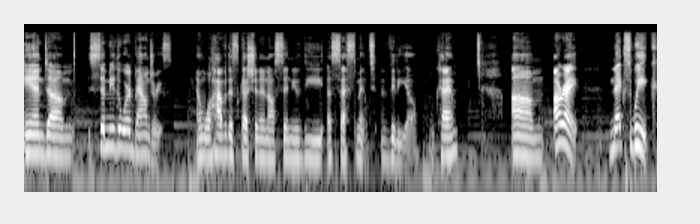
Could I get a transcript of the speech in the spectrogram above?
And um, send me the word boundaries and we'll have a discussion and I'll send you the assessment video. Okay. Um, all right. Next week,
